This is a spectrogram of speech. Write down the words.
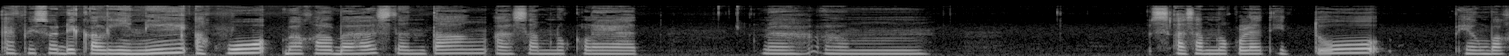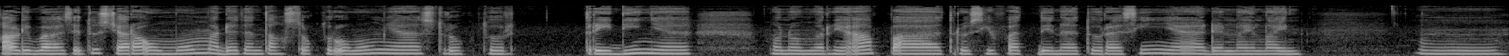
Episode kali ini aku bakal bahas tentang asam nukleat. Nah, um, asam nukleat itu yang bakal dibahas itu secara umum ada tentang struktur umumnya, struktur 3D-nya, monomernya apa, terus sifat denaturasinya dan lain-lain. Hmm,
